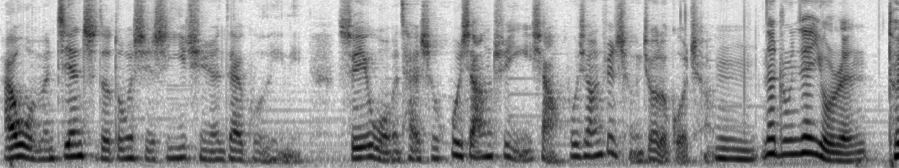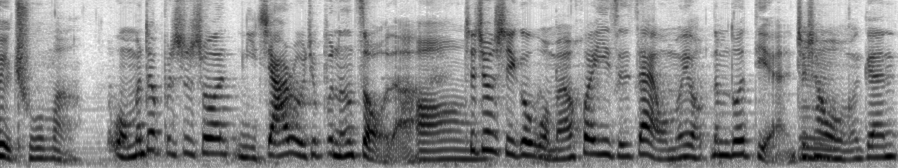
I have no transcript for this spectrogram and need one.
而我们坚持的东西是一群人在鼓励你，所以我们才是互相去影响、互相去成就的过程。嗯，那中间有人退出吗？我们这不是说你加入就不能走的。哦，这就是一个我们会一直在，我们有那么多点，就像我们跟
